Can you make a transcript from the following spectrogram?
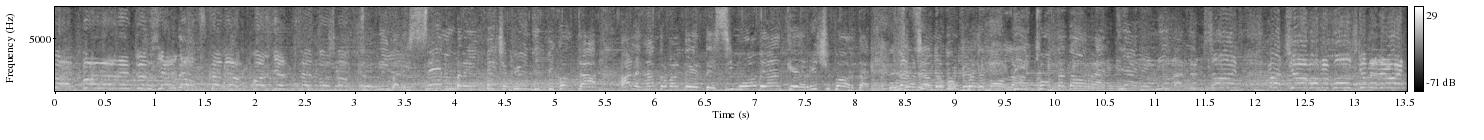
Tom Bonnell est deuxième. Stannard troisième. C'est Vincenzo Nibali sembra invece più in difficoltà Alejandro Valverde si muove anche Ricci Porta l'azione dunque di Contador tiene Nibali Mathieu Van der going to do it.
